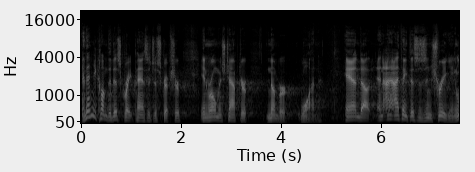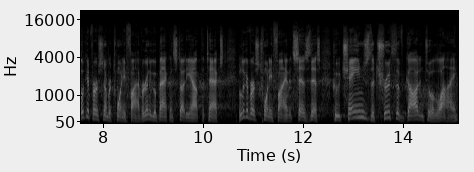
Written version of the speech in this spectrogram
And then you come to this great passage of Scripture in Romans chapter number 1. And, uh, and I, I, think this is intriguing. Look at verse number 25. We're going to go back and study out the text. But look at verse 25. It says this Who changed the truth of God into a lie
